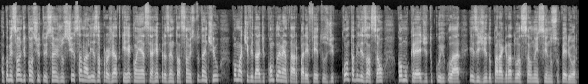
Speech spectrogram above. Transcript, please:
A Comissão de Constituição e Justiça analisa projeto que reconhece a representação estudantil como atividade complementar para efeitos de contabilização como crédito curricular exigido para a graduação no ensino superior.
